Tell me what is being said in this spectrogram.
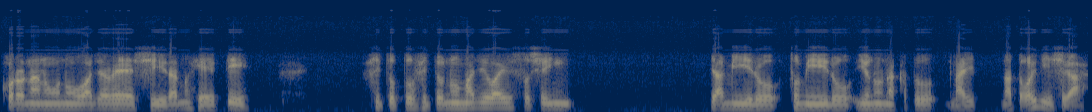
コロナののわじゃべシーラの平定。人と人の交わいすしん闇色富色世の中とないなとおいびしが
